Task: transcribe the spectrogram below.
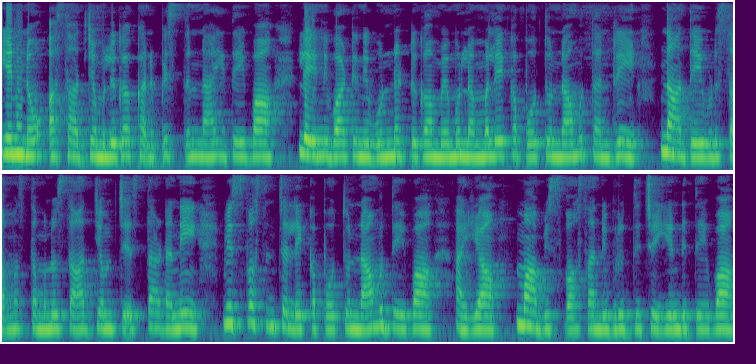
ఎన్నో అసాధ్యములుగా కనిపిస్తున్నాయి దేవా. లేని వాటిని ఉన్నట్టుగా మేము నమ్మలేకపోతున్నాము తండ్రి. నా దేవుడు సమస్తమును సాధ్యం చేస్తాడని విశ్వసించలేకపోతున్నాము దేవా. అయ్యా మా విశ్వాసాన్ని వృద్ధి చెయ్యండి దేవా.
